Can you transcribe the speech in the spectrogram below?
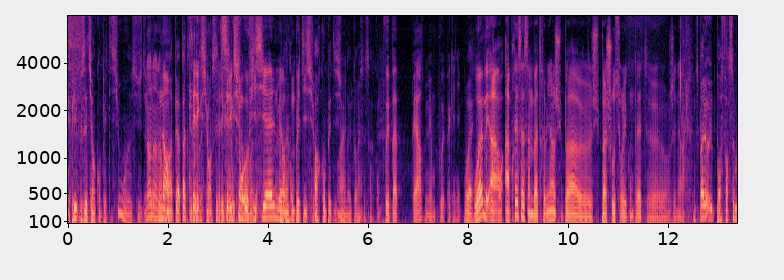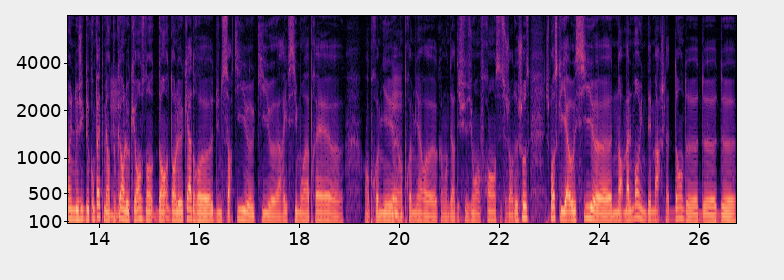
Et puis vous étiez en compétition, si je dis Non, pas non, de- non. pas, pas de Sélection, sélections ouais. officielles mais hors Ouais. compétition Hors compétition, Ouais. d'accord, Ouais. c'est ça. On pouvait pas perdre, mais on pouvait pas gagner. ouais mais alors, après ça ça me va très bien je suis pas euh, je suis pas chaud sur les compètes euh, en général C'est pas pour forcément une logique de compète, mais en tout Mm. cas, en l'occurrence, dans, dans, dans le cadre euh, d'une sortie euh, qui euh, arrive six mois après, euh, en, premier, euh, Mm. en première euh, comment dire, diffusion en France et ce genre de choses, je pense qu'il y a aussi euh, normalement une démarche là-dedans de, de, de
